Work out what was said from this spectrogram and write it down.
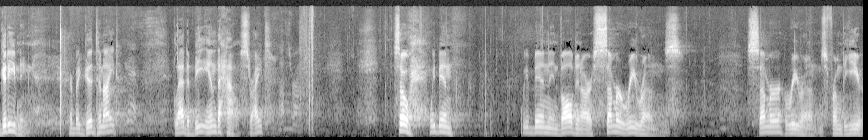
Good evening. Everybody good tonight? Yes, Glad to be in the house, right? that's right. So, we've been we've been involved in our summer reruns. Summer reruns from the year,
